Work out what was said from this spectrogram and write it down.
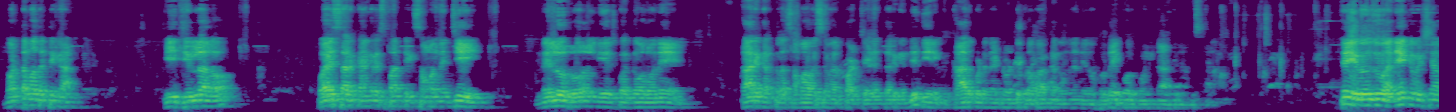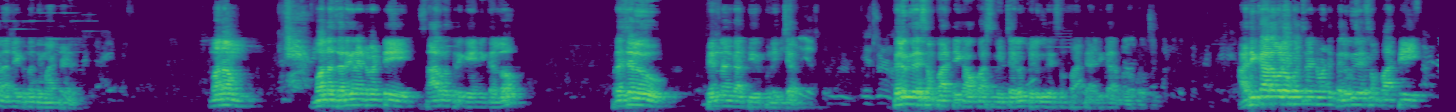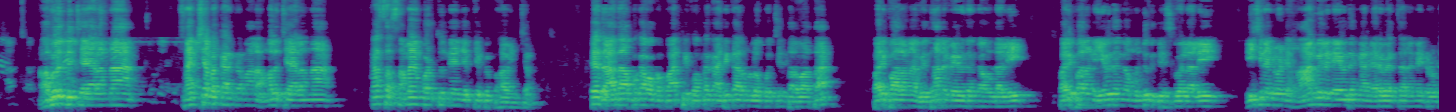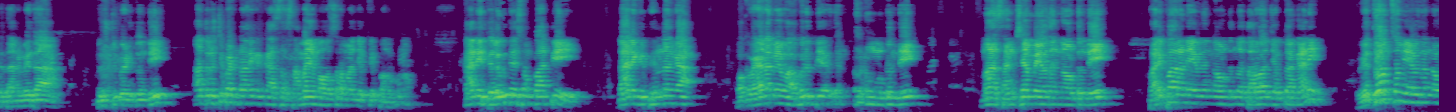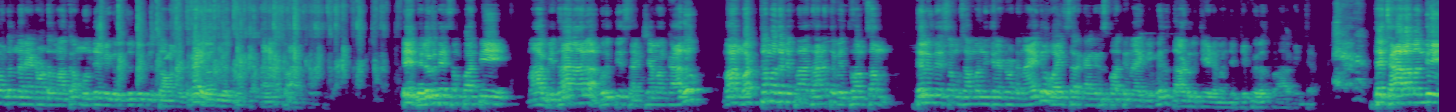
మొట్టమొదటిగా ఈ జిల్లాలో వైఎస్ఆర్ కాంగ్రెస్ పార్టీకి సంబంధించి నెల్లూరు రూరల్ నియోజకవర్గంలోనే కార్యకర్తల సమావేశం ఏర్పాటు చేయడం జరిగింది. దీనికి కారపడినటువంటి ప్రభాకర్ నేను హృదయపూర్వకంగా అభినందిస్తున్నాను. అయితే ఈరోజు అనేక విషయాలు అనేక మంది మాట్లాడారు. మనం మొన్న జరిగినటువంటి సార్వత్రిక ఎన్నికల్లో ప్రజలు భిన్నంగా తీర్పునిచ్చారు. తెలుగుదేశం పార్టీకి అవకాశం ఇచ్చారు. తెలుగుదేశం పార్టీ అధికారంలోకి వచ్చింది. అధికారంలోకి వచ్చినటువంటి తెలుగుదేశం పార్టీ అభివృద్ధి చేయాలన్నా సంక్షేమ కార్యక్రమాలు అమలు చేయాలన్నా కాస్త సమయం పడుతుంది అని చెప్పి చెప్పి భావించాం. అంటే దాదాపుగా ఒక పార్టీ కొత్తగా అధికారంలోకి వచ్చిన తర్వాత పరిపాలన విధానం ఏ విధంగా ఉండాలి పరిపాలన ఏ విధంగా ముందుకు తీసుకువెళ్ళాలి ఇచ్చినటువంటి హామీలను ఏ విధంగా నెరవేర్చాలనేటువంటి దాని మీద దృష్టి పెడుతుంది. ఆ దృష్టి పెట్టడానికి కాస్త సమయం అవసరం అని చెప్పి అనుకున్నాం కానీ తెలుగుదేశం పార్టీ దానికి భిన్నంగా ఒకవేళ మేము అభివృద్ధి ఉంటుంది మా సంక్షేమం ఏ విధంగా ఉంటుంది పరిపాలన ఏ విధంగా ఉంటుందో తర్వాత చెప్తాం కానీ విధ్వంసం ఏ విధంగా ఉంటుంది అనేటువంటిది మాత్రం ముందే మీకు రుజువు చూపిస్తామన్నట్టుగా ఈరోజు అంటే తెలుగుదేశం పార్టీ మా విధానాలు అభివృద్ధి సంక్షేమం కాదు మా మొట్టమొదటి ప్రాధాన్యత విధ్వంసం. తెలుగుదేశం సంబంధించినటువంటి నాయకులు వైఎస్ఆర్ కాంగ్రెస్ పార్టీ నాయకుల మీద దాడులు చేయడం అని చెప్పి ఈరోజు ప్రారంభించారు. అంటే చాలా మంది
